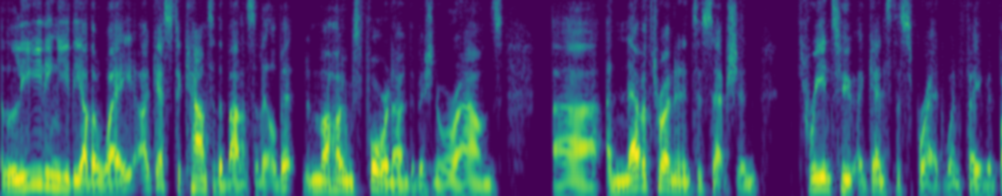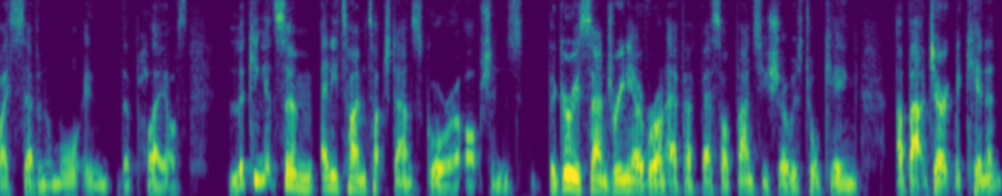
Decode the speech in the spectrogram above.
leading you the other way. I guess to counter the balance a little bit, Mahomes 4 0 in divisional rounds uh, and never thrown an interception. Three and two against the spread when favored by seven or more in the playoffs. Looking at some anytime touchdown scorer options, the Guru Sandrini over on FFS, our fancy show, was talking about Jerick McKinnon,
